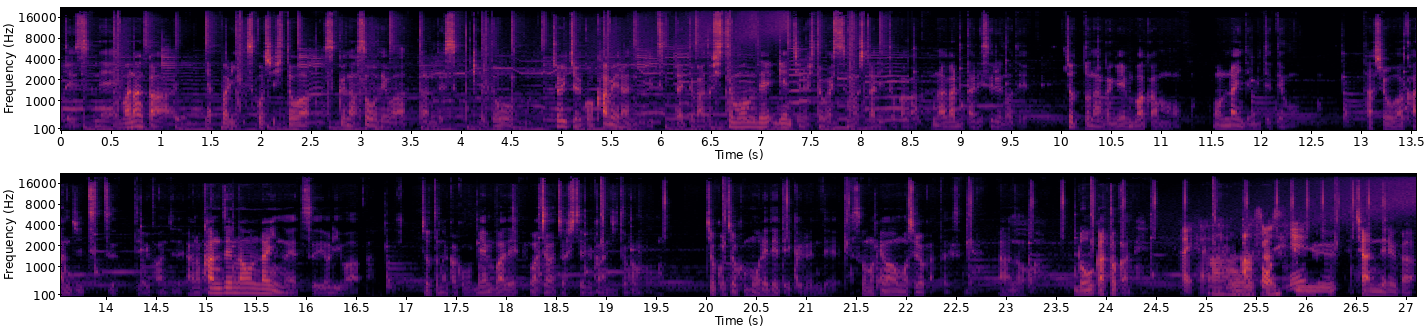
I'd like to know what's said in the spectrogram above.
うですね。まあなんか、やっぱり少し人は少なそうではあったんですけど、ちょいちょいこうカメラに映ったりとか、あと質問で現地の人が質問したりとかが流れたりするので、ちょっとなんか現場感もオンラインで見てても多少は感じつつっていう感じで、あの完全なオンラインのやつよりは、ちょっとなんかこう現場でわちゃわちゃしてる感じとかもちょこちょこ漏れ出てくるんで、その辺は面白かったですね。あの、廊下とかね、はいはいあはい。ーあ、そうですね。っていうチャンネルが、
